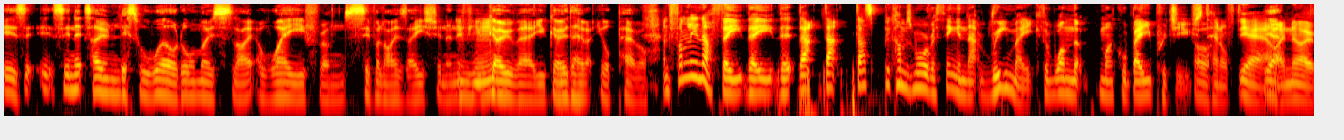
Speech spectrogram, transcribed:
is. It's in its own little world, almost like away from civilization. And if Mm-hmm. you go there, you go there at your peril. And funnily enough, they, they, they that that that becomes more of a thing in that remake, the one that Michael Bay produced. Oh. Ten off, yeah, Yeah. I know,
